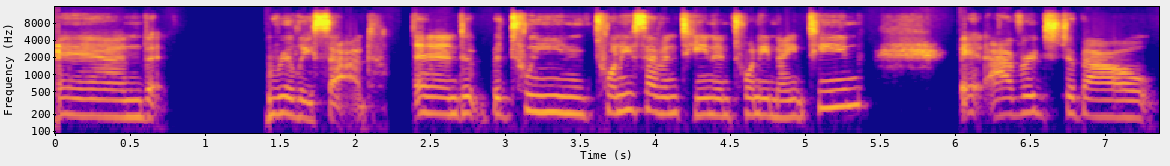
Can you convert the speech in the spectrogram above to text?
and really sad. And between 2017 and 2019, it averaged about,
